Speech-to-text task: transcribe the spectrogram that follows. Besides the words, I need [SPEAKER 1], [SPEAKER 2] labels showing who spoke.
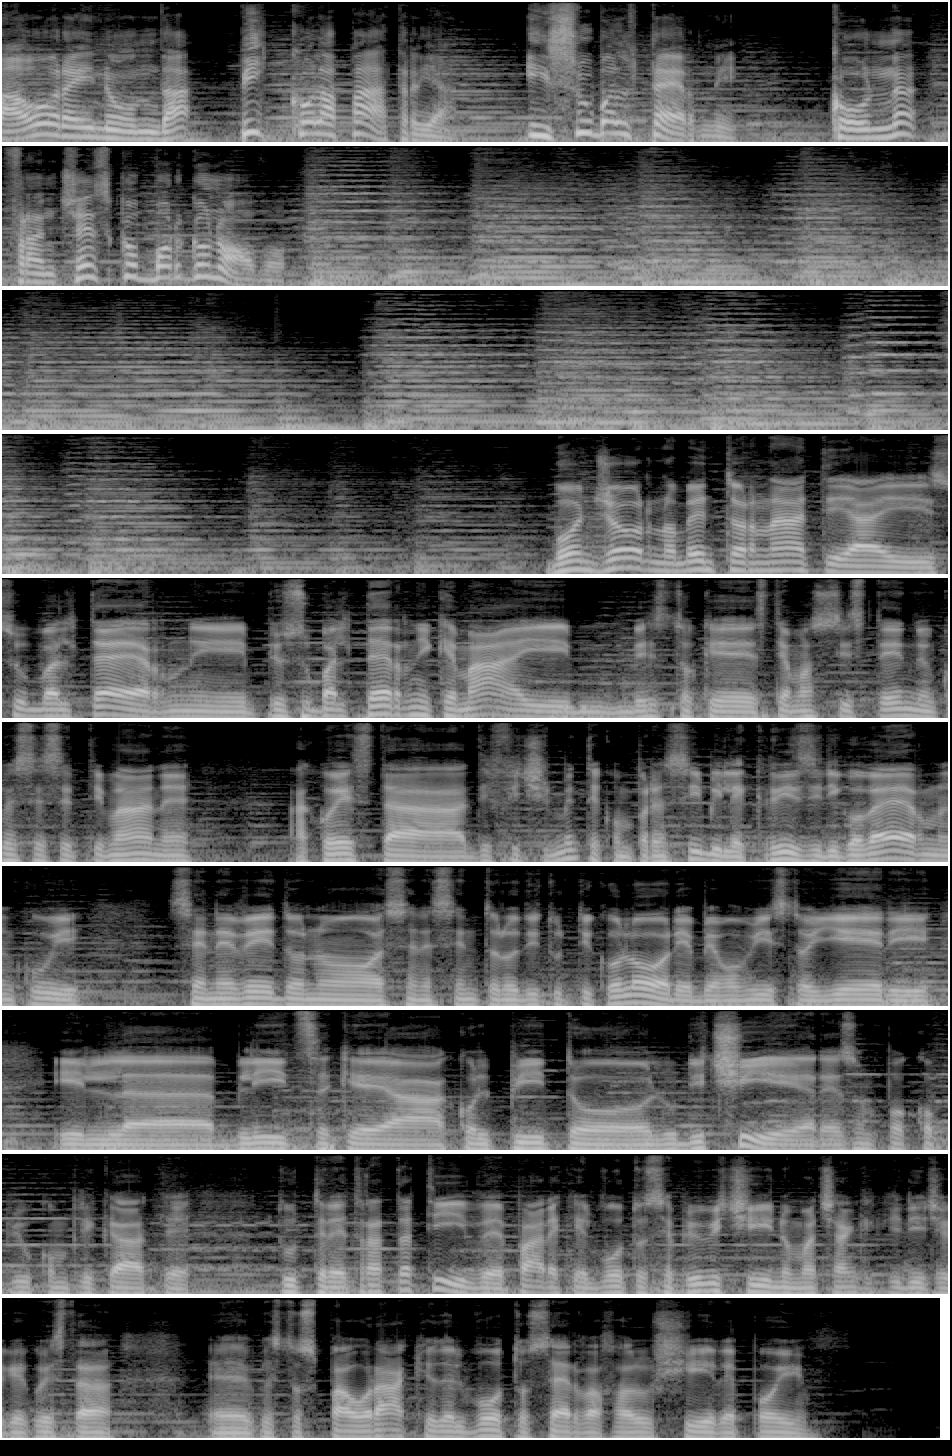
[SPEAKER 1] Va ora in onda Piccola Patria, i subalterni, con Francesco Borgonovo.
[SPEAKER 2] Buongiorno, bentornati ai subalterni, più subalterni che mai, visto che stiamo assistendo in queste settimane a questa difficilmente comprensibile crisi di governo in cui se ne vedono e se ne sentono di tutti i colori. Abbiamo visto ieri il eh, blitz che ha colpito l'UDC e reso un poco più complicate tutte le trattative. Pare che il voto sia più vicino, ma c'è anche chi dice che questa, eh, questo spauracchio del voto serva a far uscire poi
